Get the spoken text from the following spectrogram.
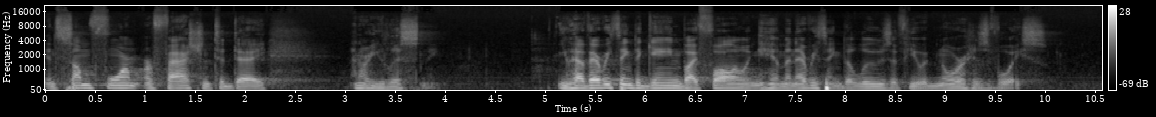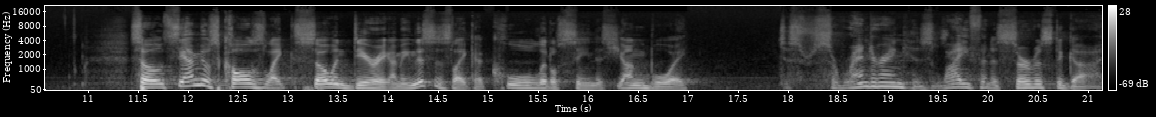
in some form or fashion today? And are you listening? You have everything to gain by following him and everything to lose if you ignore his voice. So Samuel's call's like so endearing. I mean, this is like a cool little scene. This young boy just surrendering his life and his service to God.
